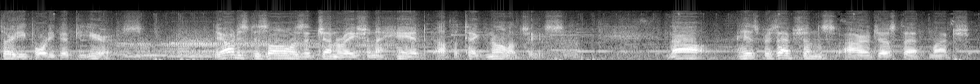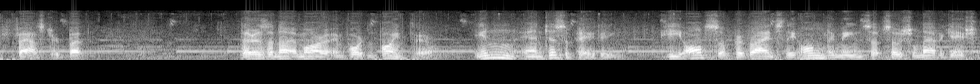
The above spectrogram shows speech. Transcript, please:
30, 40, 50 years. The artist is always a generation ahead of the technologies. Now, his perceptions are just that much faster, but there is a more important point there. In anticipating, he also provides the only means of social navigation.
